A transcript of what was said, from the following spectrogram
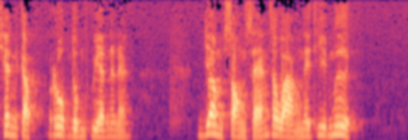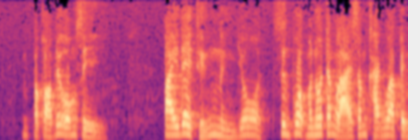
เช่นกับรูปดุมเกวียนนะนะ ย่อมส่องแสงสว่างในที่มืด ประกอบด้วยองค์สี่ไปได้ถึงหนึ่งโยชน์ซึ่งพวกมนุษย์ทั้งหลายสำคัญว่าเป็น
